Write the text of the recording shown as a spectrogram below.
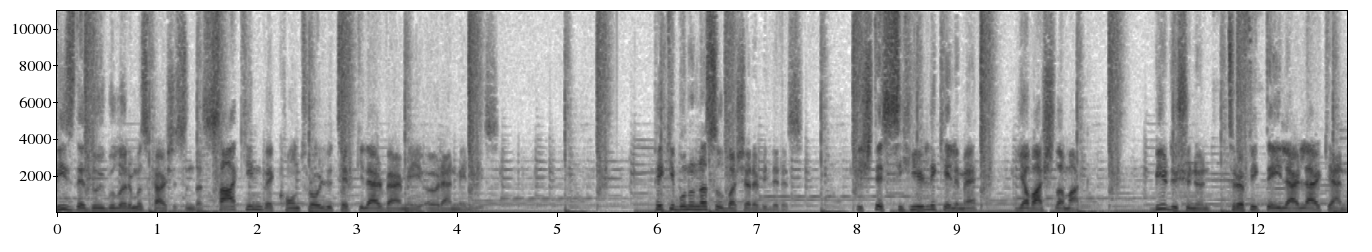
biz de duygularımız karşısında sakin ve kontrollü tepkiler vermeyi öğrenmeliyiz. Peki bunu nasıl başarabiliriz? İşte sihirli kelime, yavaşlamak. Bir düşünün, trafikte ilerlerken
